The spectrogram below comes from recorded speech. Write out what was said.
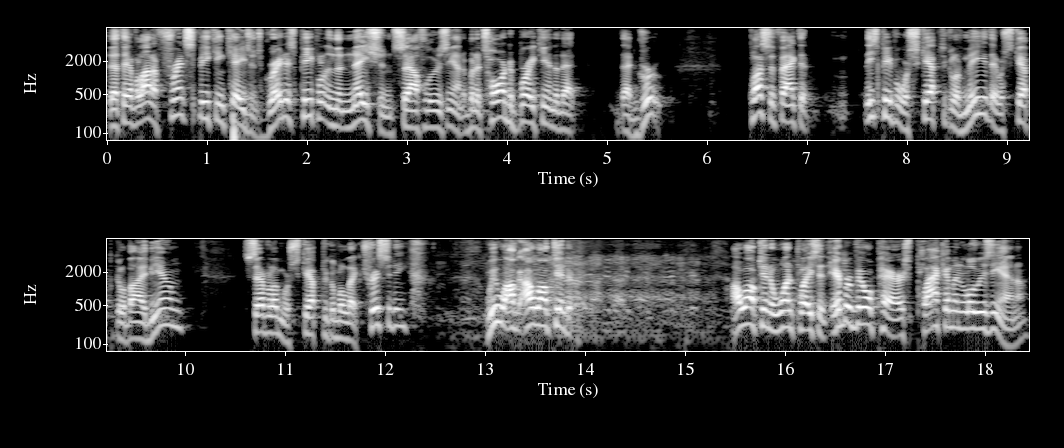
that they have a lot of French speaking Cajuns, greatest people in the nation, South Louisiana, but it's hard to break into that, that group. Plus the fact that these people were skeptical of me, they were skeptical of IBM, several of them were skeptical of electricity. We walk, I walked into I walked into one place in Iberville Parish, Plaquemine, Louisiana,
